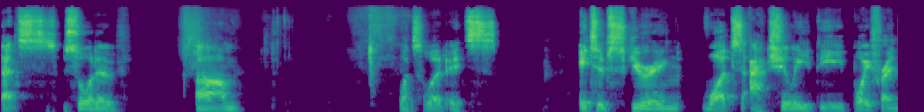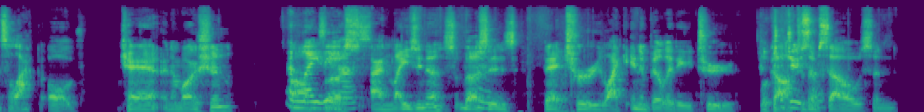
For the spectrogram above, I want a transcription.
that's sort of um, what's the word? It's it's obscuring what's actually the boyfriend's lack of care and emotion And um, laziness. vers- and laziness versus their true like inability to look To after themselves and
